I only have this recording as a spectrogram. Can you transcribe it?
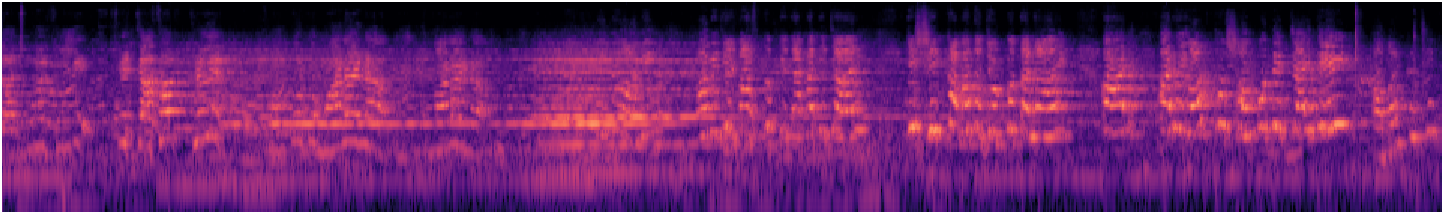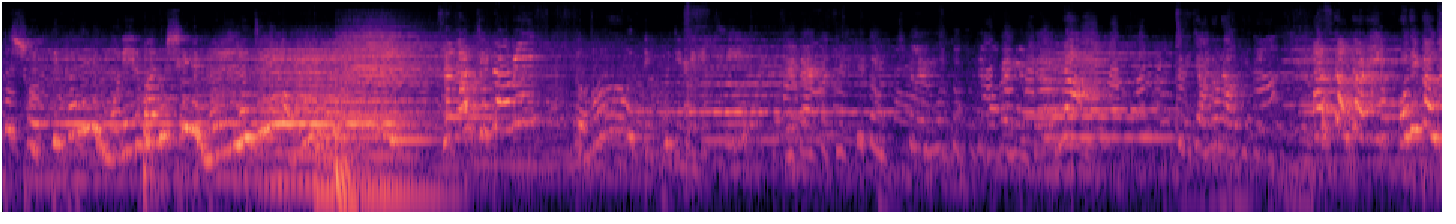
রাজকুমার সঙ্গে এই চাষার ছেলে সম্পর্ক মানায় না মানায় না। কিন্তু আমি আমি যে বাস্তবকে দেখাতে চাই যে শিক্ষাগত যোগ্যতা নয় আর আর ওই অর্থ সম্পদের চাইতে আমার কাছে একটা সত্যিকারের মনের মানুষের মূল্য যে। সেটা যেটা আমি তোমার মধ্যে খুঁজে পেয়েছি। সেটা একটা শিক্ষিত ছেলের মধ্যে খুঁজে পাবেন না। তুমি জানো না আজকালকার এই অধিকাংশ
